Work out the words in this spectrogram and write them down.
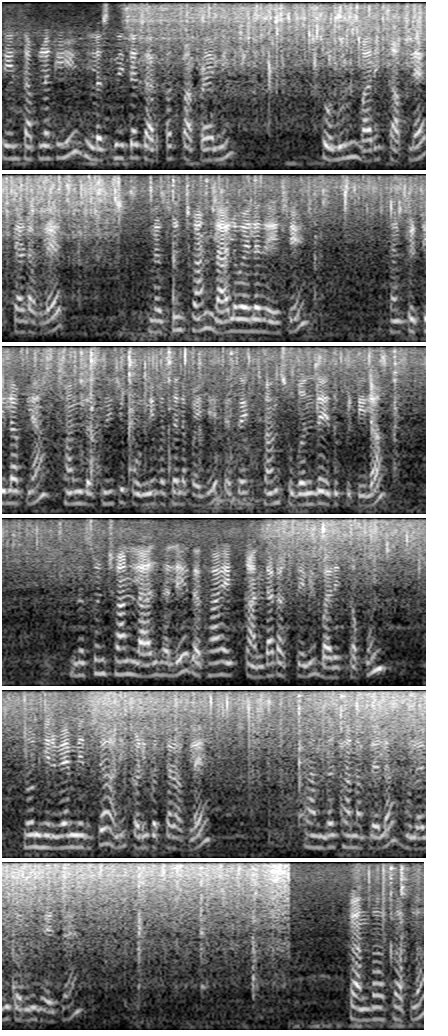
तेल तापलं की लसणीच्या चार पाच पाकळ्या मी सोलून बारीक कापल्या त्या टाकल्या. आहेत लसूण छान लाल व्हायला द्यायचे. छान पिठीला आपल्या छान लसणीची फोडणी बसायला पाहिजे. त्याचा एक छान सुगंध येतो पिठीला. लसूण छान लाल झाले त्यात हा एक कांदा टाकते मी बारीक कापून. दोन हिरव्या मिरच्या आणि कढीपत्ता टाकला आहे कांदा छान आपल्याला गुलाबी करून घ्यायचा आहे. कांदा असा आपला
